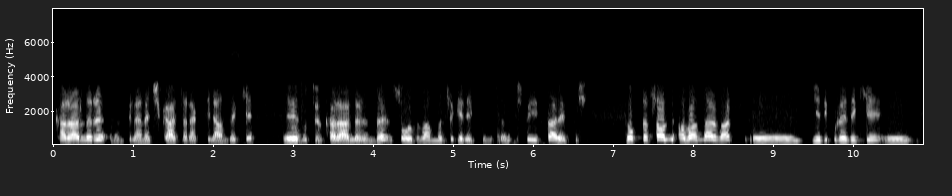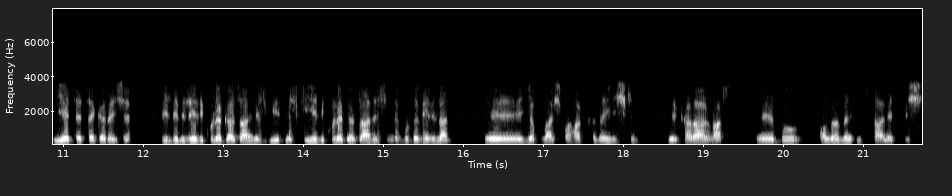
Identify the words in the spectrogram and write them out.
kararları ön plana çıkartarak plandaki e, bu tür kararların da sorgulanması gerektiğini söylemiş ve iptal etmiş. Noktasal alanlar var. E, Yedikule'deki e, İETT garajı bildiğiniz Yedikule gazan, eski, eski Yedikule gazanesi ve burada verilen e, yapılaşma hakkına ilişkin bir karar var. E, bu alanı iptal etmiş.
